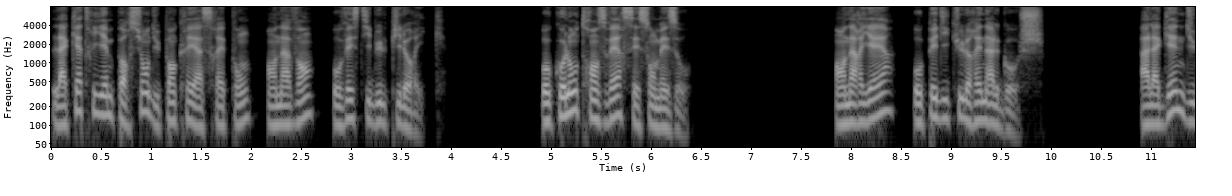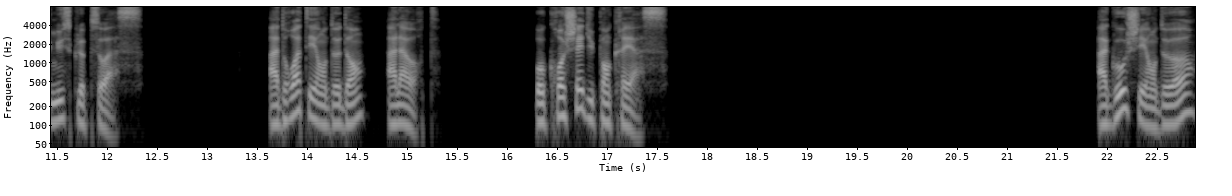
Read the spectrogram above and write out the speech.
La quatrième portion du pancréas répond, en avant, au vestibule pylorique. Au côlon transverse et son méso. En arrière, au pédicule rénal gauche. À la gaine du muscle psoas. À droite et en dedans, à l'aorte. Au crochet du pancréas. À gauche et en dehors,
